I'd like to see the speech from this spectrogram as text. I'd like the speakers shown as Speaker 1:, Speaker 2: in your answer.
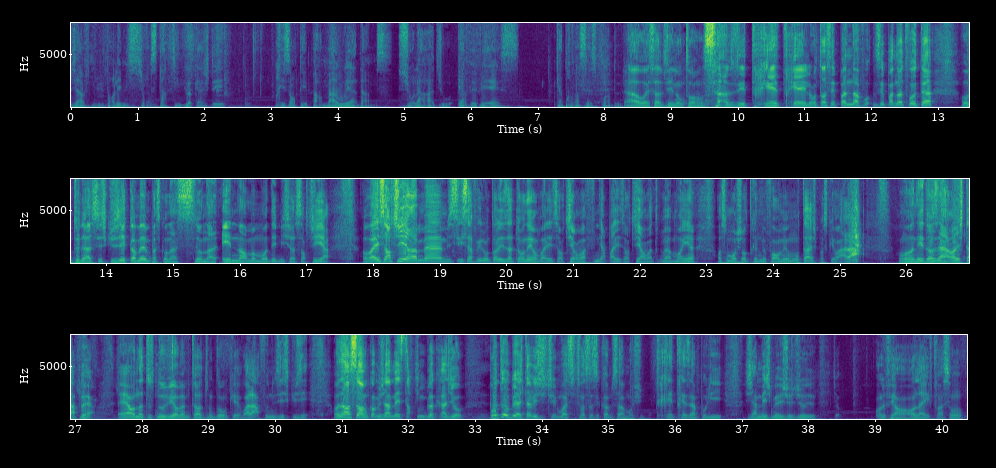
Speaker 1: Bienvenue dans l'émission Starting Block HD, présentée par Mao et Adams sur la radio RVVS 96.2.
Speaker 2: Ah ouais, ça faisait longtemps, ça faisait très très longtemps. C'est pas de na- c'est pas notre faute. Hein. On tenait à s'excuser quand même parce qu'on a on a énormément d'émissions à sortir. On va les sortir, hein, même si ça fait longtemps les a tournées, on va les sortir. On va finir par les sortir. On va trouver un moyen. En ce moment, je suis en train de me former au montage parce que voilà, on est dans un rush, t'as peur. Et on a tous nos vies en même temps, donc, donc, euh, voilà, faut nous excuser. On est ensemble comme jamais, Starting Block Radio. Poto bien, je t'avais, je- moi, de toute façon, c'est comme ça. Moi, je suis très, très impoli. Jamais je me, je, je- on le fait en, en live, de toute façon.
